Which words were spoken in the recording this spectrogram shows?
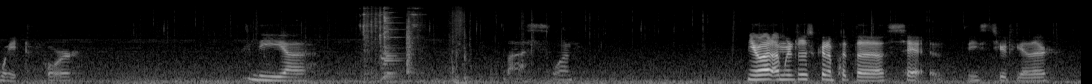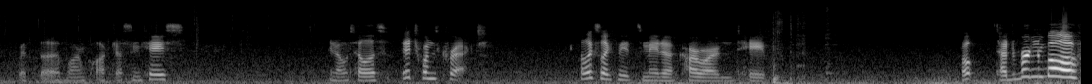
wait for the uh, last one. You know what? I'm just gonna put the these two together with the alarm clock just in case. You know, tell us which one's correct. It looks like it's made of cardboard and tape. Oh, time to burn them both!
